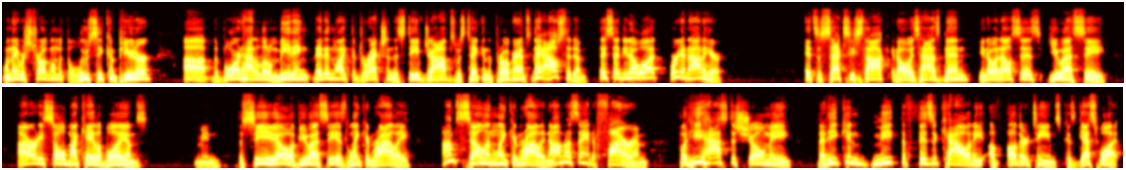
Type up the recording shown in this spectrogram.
when they were struggling with the Lisa computer? Uh, the board had a little meeting. They didn't like the direction that Steve Jobs was taking the program. So they ousted him. They said, you know what? We're getting out of here. It's a sexy stock. It always has been. You know what else is? USC. I already sold my Caleb Williams. I mean, the CEO of USC is Lincoln Riley. I'm selling Lincoln Riley. Now, I'm not saying to fire him, but he has to show me that he can meet the physicality of other teams. Because guess what?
